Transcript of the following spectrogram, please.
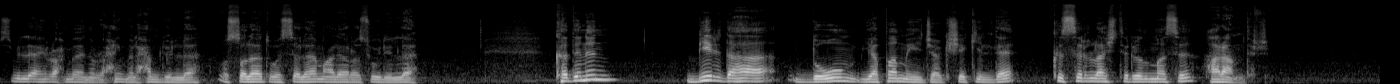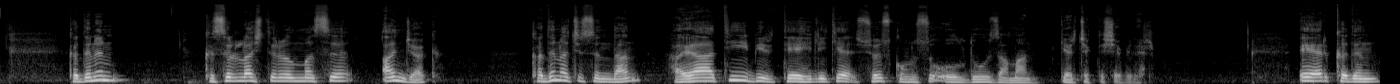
Bismillahirrahmanirrahim. Elhamdülillah. Ve salatu ve selamu ala Resulillah. Kadının bir daha doğum yapamayacak şekilde kısırlaştırılması haramdır. Kadının kısırlaştırılması ancak kadın açısından hayati bir tehlike söz konusu olduğu zaman gerçekleşebilir. Eğer kadın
